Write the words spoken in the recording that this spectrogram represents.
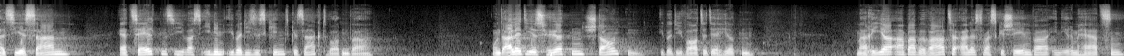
Als sie es sahen, erzählten sie, was ihnen über dieses Kind gesagt worden war. Und alle, die es hörten, staunten über die Worte der Hirten. Maria aber bewahrte alles, was geschehen war, in ihrem Herzen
